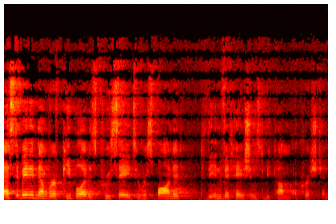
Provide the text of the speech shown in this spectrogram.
Estimated number of people at his crusades who responded to the invitations to become a Christian.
